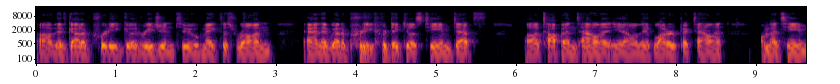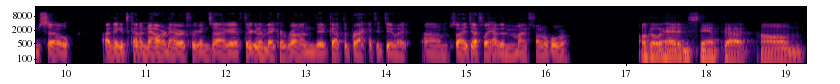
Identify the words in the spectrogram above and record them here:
Uh, they've got a pretty good region to make this run, and they've got a pretty ridiculous team depth, uh, top end talent. You know, they have lottery pick talent on that team, so I think it's kind of now or never for Gonzaga. If they're going to make a run, they've got the bracket to do it. Um, so I definitely have them in my Final Four. I'll go ahead and stamp that. Um,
